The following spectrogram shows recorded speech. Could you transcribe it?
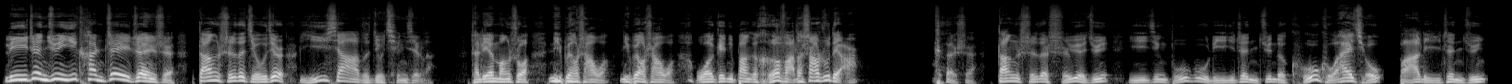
李振军一看这阵势，当时的酒劲儿一下子就清醒了。他连忙说：“你不要杀我，你不要杀我，我给你办个合法的杀猪点。”可是当时的十月军已经不顾李振军的苦苦哀求，把李振军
